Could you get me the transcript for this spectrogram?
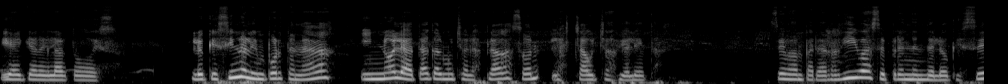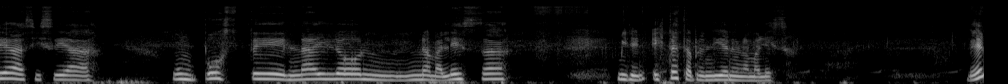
y hay que arreglar todo eso. Lo que sí no le importa nada y no le atacan mucho las plagas son las chauchas violetas se van para arriba, se prenden de lo que sea, así sea un poste, el nylon, una maleza. Miren, esta está prendida en una maleza. ¿Ven?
